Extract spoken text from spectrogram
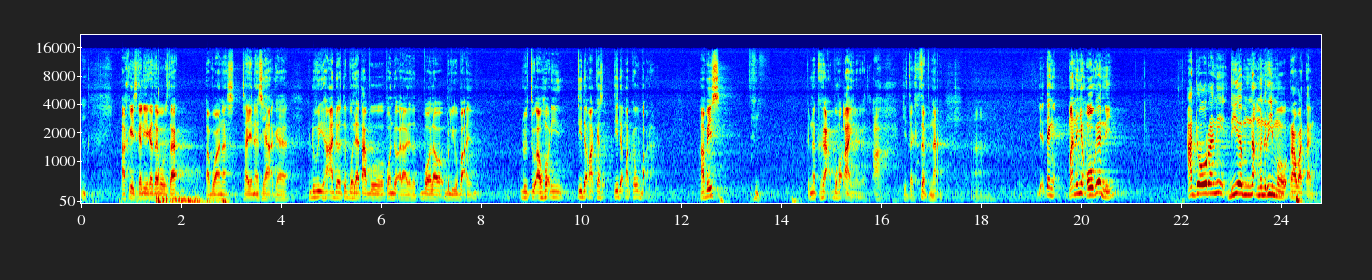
Hmm. akhir sekali kata apa ustaz? Abu Anas saya nasihat ke duit yang ada tu boleh tabur pondok lah boleh beli ubatnya dulu tu awak ni tidak makan tidak makan ubat dah. Habis hmm, kena kerak buah lain dia kata. Ah kita kata penat. Ha. dia tengok maknanya orang ni ada orang ni dia nak menerima rawatan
